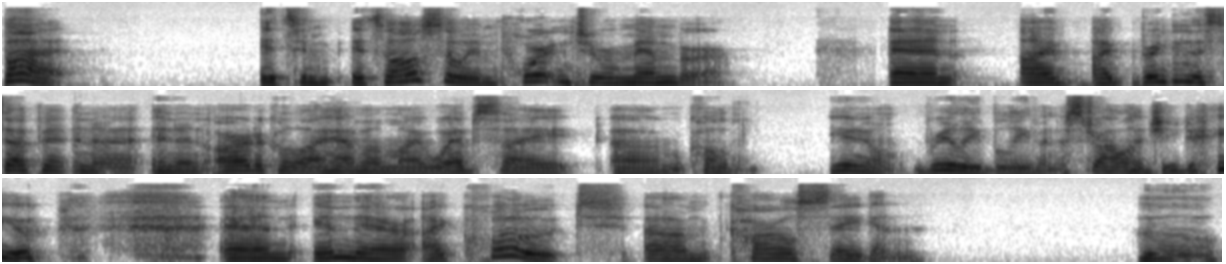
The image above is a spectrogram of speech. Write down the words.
But it's it's also important to remember, and I I bring this up in a in an article I have on my website um, called you don't really believe in astrology, do you? And in there, I quote um, Carl Sagan, who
